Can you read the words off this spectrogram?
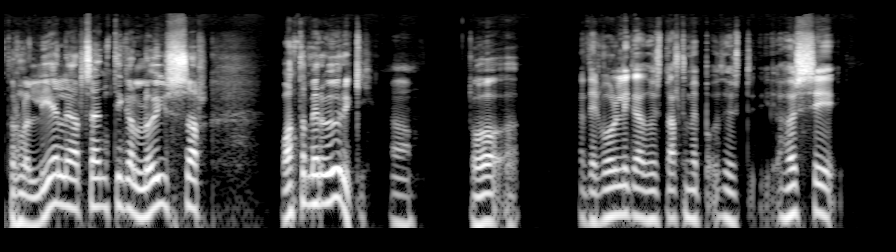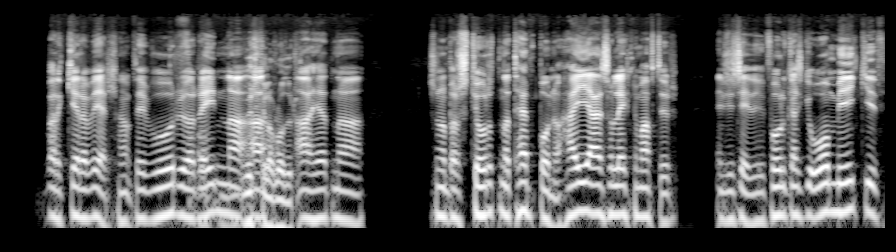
það var svona lélegar sendingar, lausar vantar meira öryggi. Já, og En þeir voru líka, þú veist, alltaf með þú veist, Hössi var að gera vel Hann- þeir voru að reyna að hérna svona bara stjórna tempónu og hæja eins og leiknum aftur eins og ég segi, þeir fóru kannski ómikið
